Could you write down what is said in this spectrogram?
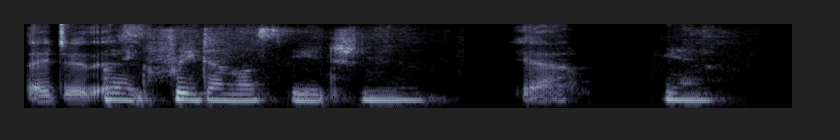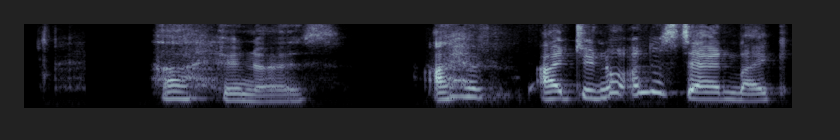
they do this. like freedom of speech. Yeah, yeah. yeah. Ah, who knows? I have I do not understand like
